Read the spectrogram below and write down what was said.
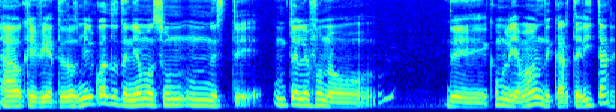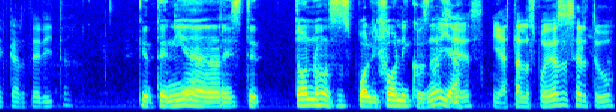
Ah, ok, fíjate, 2004 teníamos un, un, este, un teléfono de, ¿cómo le llamaban? De carterita. De carterita. Que tenía, este, tonos polifónicos, ¿no? Así ya. es. Y hasta los podías hacer tú.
